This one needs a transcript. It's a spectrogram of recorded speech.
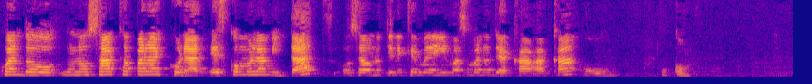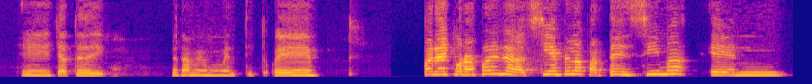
cuando uno saca para decorar es como la mitad, o sea, uno tiene que medir más o menos de acá a acá, o, cómo. Eh, ya te digo, espérame un momentito. Eh, para decorar por general siempre la parte de encima en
